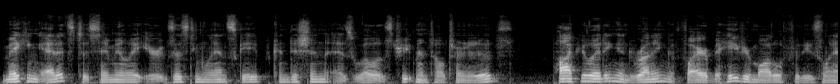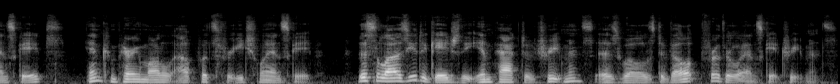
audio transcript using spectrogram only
making edits to simulate your existing landscape condition as well as treatment alternatives, populating and running a fire behavior model for these landscapes, and comparing model outputs for each landscape. This allows you to gauge the impact of treatments as well as develop further landscape treatments.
